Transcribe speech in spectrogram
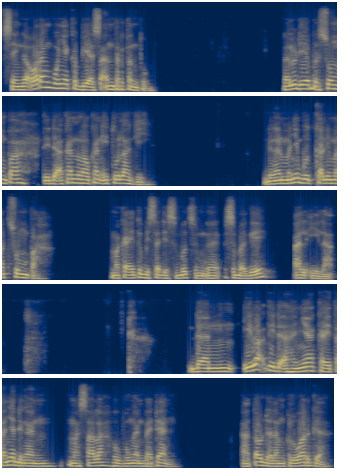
Sehingga orang punya kebiasaan tertentu. Lalu dia bersumpah tidak akan melakukan itu lagi. Dengan menyebut kalimat sumpah, maka itu bisa disebut sebagai al-ila. Dan ila tidak hanya kaitannya dengan masalah hubungan badan atau dalam keluarga.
